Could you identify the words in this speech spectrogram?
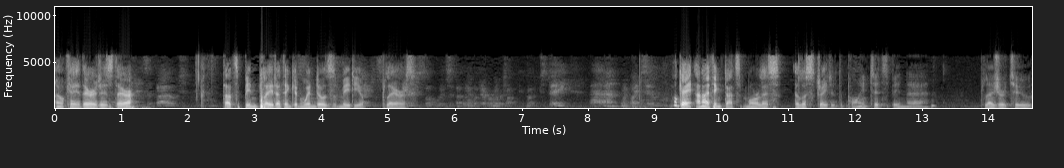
Okay, there it is there. That's been played, I think, in Windows Media players. Okay, and I think that's more or less illustrated the point. It's been a pleasure to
